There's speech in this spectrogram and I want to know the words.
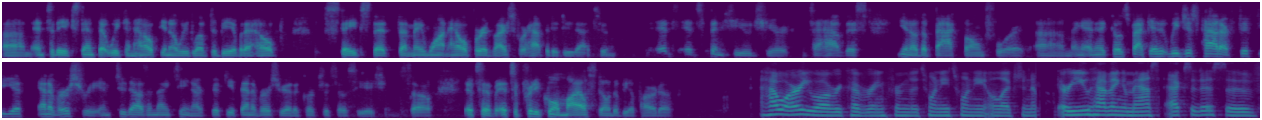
Um, and to the extent that we can help, you know, we'd love to be able to help states that that may want help or advice. We're happy to do that too it's it's been huge here to have this, you know, the backbone for it. Um, and it goes back. We just had our 50th anniversary in 2019, our 50th anniversary of the Clerks Association. So it's a it's a pretty cool milestone to be a part of. How are you all recovering from the 2020 election? Are you having a mass exodus of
